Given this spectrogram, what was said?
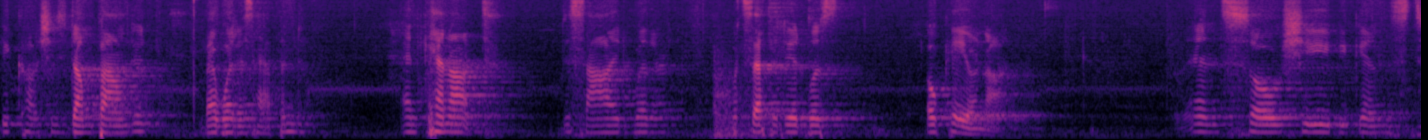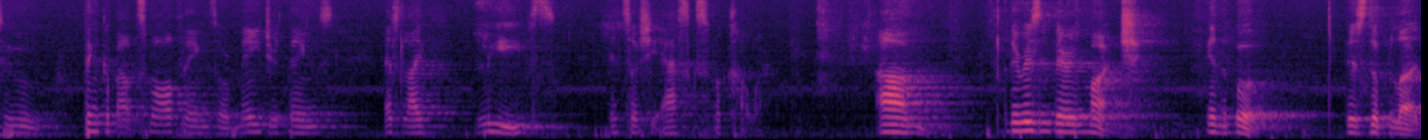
because she's dumbfounded by what has happened and cannot decide whether what Sethe did was okay or not. And so she begins to think about small things or major things as life leaves, and so she asks for color. Um, there isn't very much in the book. There's the blood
